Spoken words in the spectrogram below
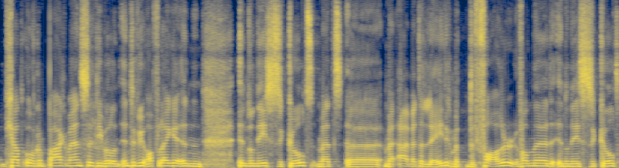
het gaat over een paar mensen die willen een interview afleggen in een Indonesische cult met, eh, met, ah, met de leider, met de father van de Indonesische cult.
